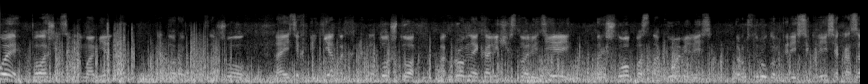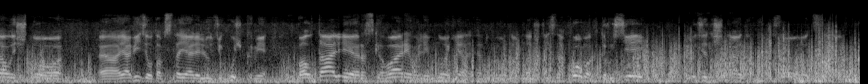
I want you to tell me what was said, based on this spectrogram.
Другой положительный момент, который произошел на этих пикетах, это то, что огромное количество людей пришло, познакомились, друг с другом пересеклись. Оказалось, что э, я видел, там стояли люди кучками, болтали, разговаривали. Многие, я думаю, там нашли знакомых, друзей. Люди начинают организовываться в.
